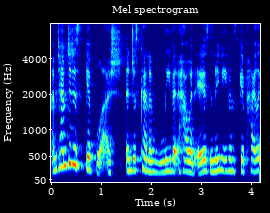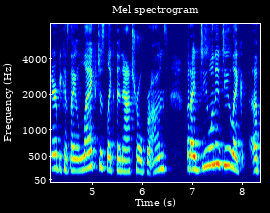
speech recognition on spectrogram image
I'm tempted to skip blush and just kind of leave it how it is and maybe even skip highlighter because I like just like the natural bronze, but I do want to do like a,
